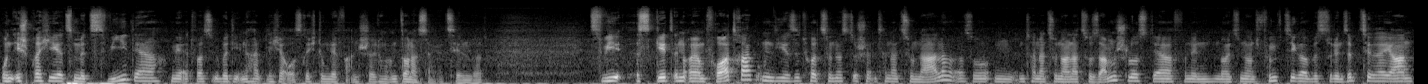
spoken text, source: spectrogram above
Und ich spreche jetzt mit Zwie, der mir etwas über die inhaltliche Ausrichtung der Veranstaltung am Donnerstag erzählen wird. Es geht in eurem Vortrag um die Situationistische Internationale, also ein internationaler Zusammenschluss, der von den 1950er bis zu den 70er Jahren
